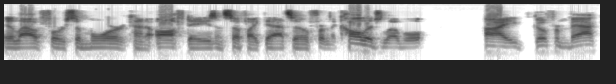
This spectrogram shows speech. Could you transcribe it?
It allowed for some more kind of off days and stuff like that. So from the college level, I go from back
